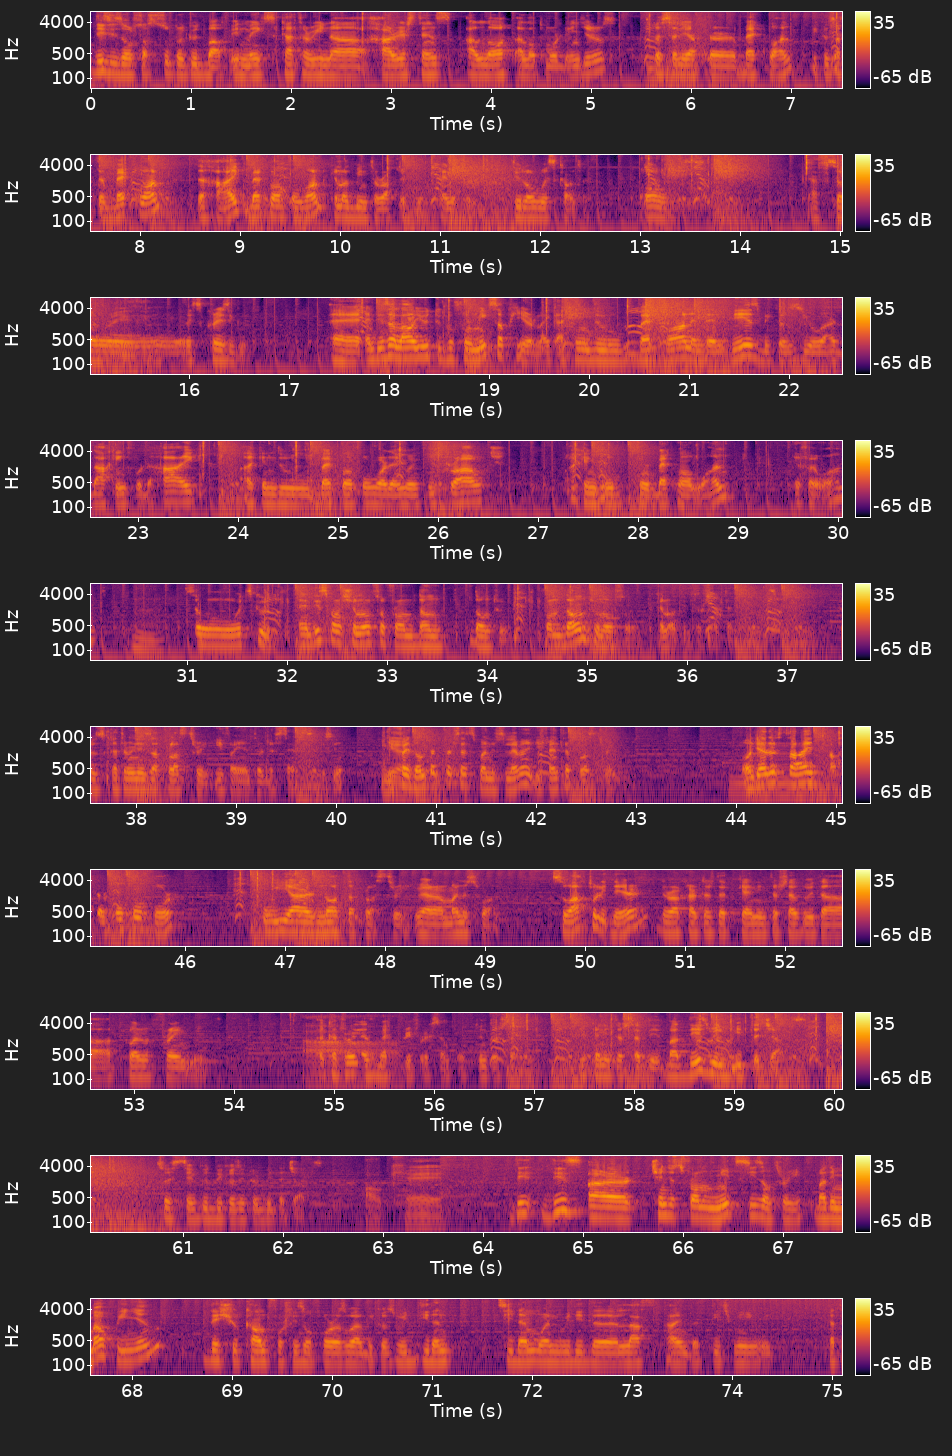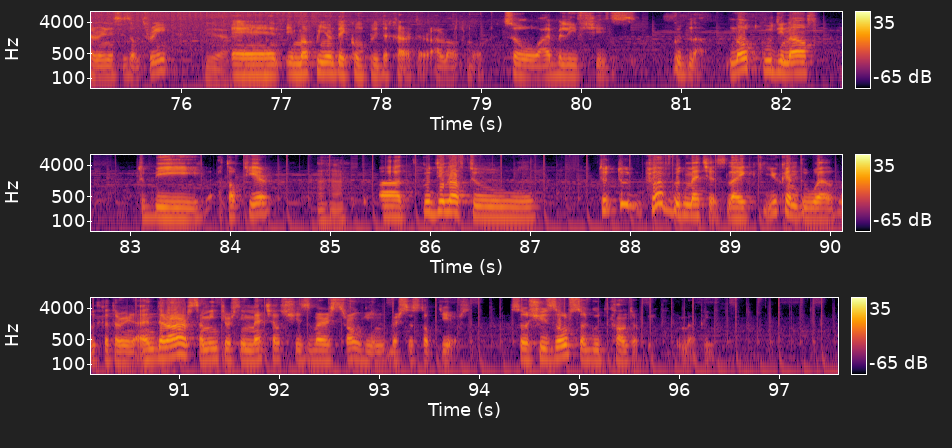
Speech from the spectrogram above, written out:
This is also a super good buff. It makes Katarina Harrier stance a lot, a lot more dangerous, especially after back one. Because after back one, the hike back one for one cannot be interrupted with anything. It will always counter. Oh. that's So crazy. it's crazy good. Uh, and this allow you to go for mix up here. Like I can do back one and then this because you are ducking for the hike. I can do back one forward and going full crouch. I can go for back one one if I want. Hmm. So it's good. And this function also from down down two. From down two also you cannot intercept anything. Because Katarina is at plus three if I enter the stance, you see? If I don't enter stance minus eleven, if I enter plus three. On the other hmm. side, after 444, we are not a plus 3, we are a minus 1. So actually there, there are characters that can intercept with a 12 frame mid. Uh, has back 3 for example, to intercept. You can intercept it, but this will beat the jobs. So it's still good because it will beat the jobs. Okay. The- These are changes from mid season 3, but in my opinion, they should count for season 4 as well because we didn't see them when we did the last time that Teach Me with Katarina season 3. Yeah. And in my opinion, they complete the character a lot more. So I believe she's good now. Not good enough to be a top tier, Mhm. but good enough to, to to to have good matches. Like you can do well with Katarina, and there are some interesting matchups she's very strong in versus top tiers. So she's also a good counter pick, in my opinion.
